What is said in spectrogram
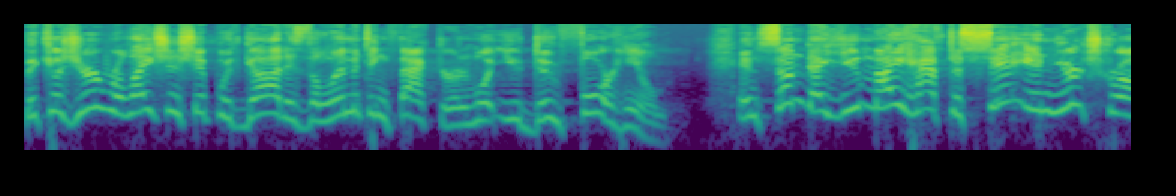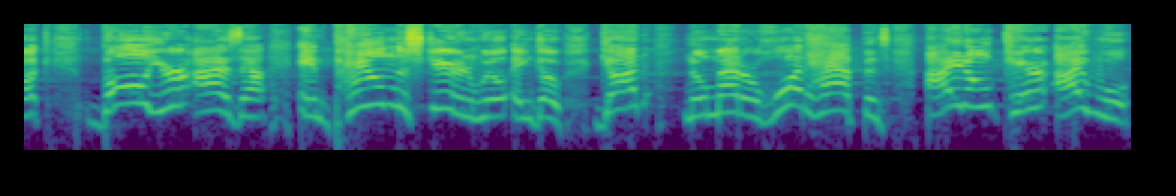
because your relationship with God is the limiting factor in what you do for Him. And someday you may have to sit in your truck, bawl your eyes out, and pound the steering wheel and go, God, no matter what happens, I don't care. I will,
